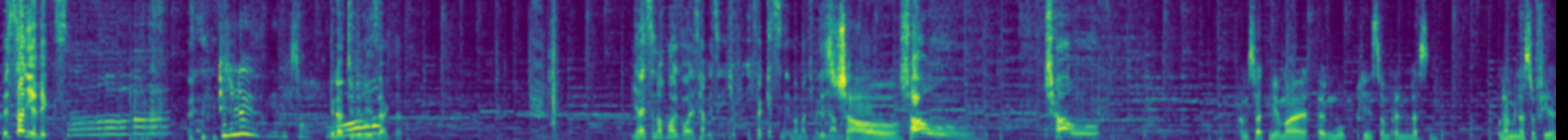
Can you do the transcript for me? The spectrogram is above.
Bis dann, ihr Wichser! Tüdelü, ihr Wichser. Genau, Tüdelü sagt er. Wie heißt er nochmal? Boah, jetzt hab ich, ich, ich vergesse ihn immer manchmal den Namen. Ciao. Ciao! Ciao! Am sollten wir mal irgendwo Cleanstone brennen lassen. Oder haben wir noch so viel?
